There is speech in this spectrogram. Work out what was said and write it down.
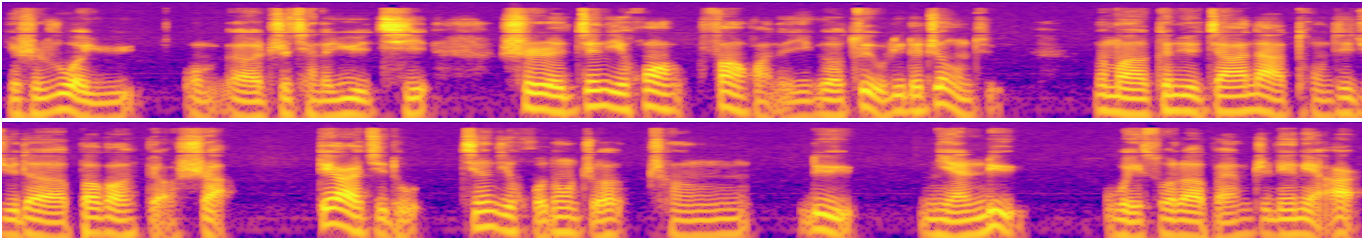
也是弱于我们呃之前的预期，是经济放放缓的一个最有力的证据。那么根据加拿大统计局的报告表示啊，第二季度经济活动折成率年率萎缩了百分之零点二。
